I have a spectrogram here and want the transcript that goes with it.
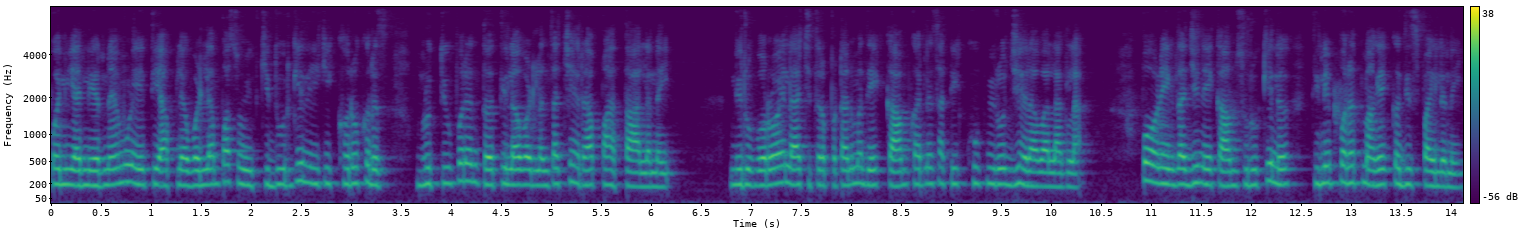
पण या निर्णयामुळे ती आपल्या वडिलांपासून इतकी दूर गेली की खरोखरच मृत्यूपर्यंत तिला वडिलांचा चेहरा पाहता आला नाही. निरुपा रॉयला चित्रपटांमध्ये काम करण्यासाठी खूप विरोध झेलावा लागला. पण एकदा जिने काम सुरू केलं तिने परत मागे कधीच पाहिलं नाही.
